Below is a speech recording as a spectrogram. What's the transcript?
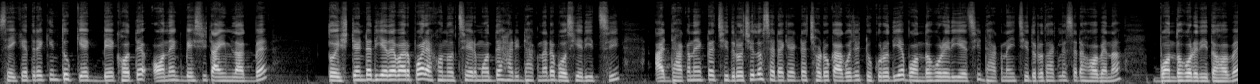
সেই ক্ষেত্রে কিন্তু কেক বেক হতে অনেক বেশি টাইম লাগবে। তো স্ট্যান্ডটা দিয়ে দেওয়ার পর এখন হচ্ছে এর মধ্যে হাঁড়ি ঢাকনাটা বসিয়ে দিচ্ছি। আর ঢাকনায় একটা ছিদ্র ছিল, সেটাকে একটা ছোট কাগজের টুকরো দিয়ে বন্ধ করে দিয়েছি। ঢাকনায় ছিদ্র থাকলে সেটা হবে না, বন্ধ করে দিতে হবে।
